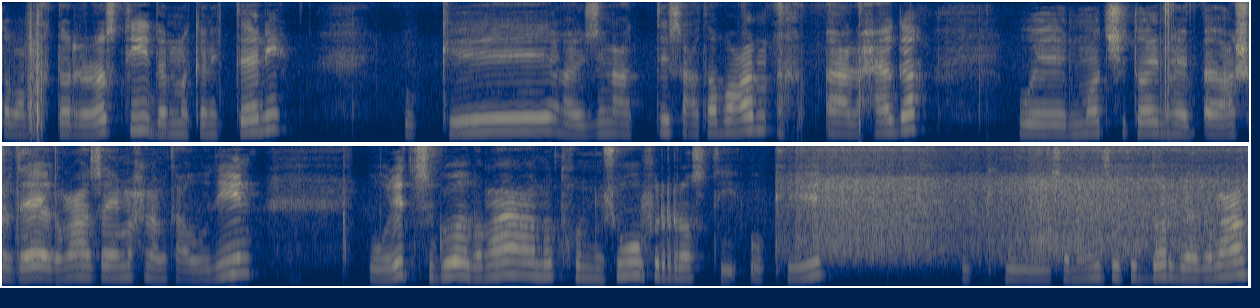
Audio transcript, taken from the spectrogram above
طبعا اختار ال Rusty ده المكان التاني. okay عايزين على التسعة طبعا أعلى حاجة. وال match time هيبقى عشر دقايق يا جماعة زي ما إحنا متعودين. و let's go يا جماعة ندخل نشوف ال Rusty okay؟ سامعين صوت الضرب يا جماعة.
